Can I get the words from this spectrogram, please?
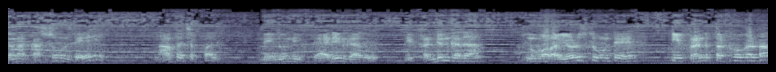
నీకేదైనా కష్టం ఉంటే నాతో చెప్పాలి. నేను నీ డాడీని కాదు నీ ఫ్రెండ్ని కదా. నువ్వు అలా ఏడుస్తూ ఉంటే నీ ఫ్రెండ్ తట్టుకోగలరా?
